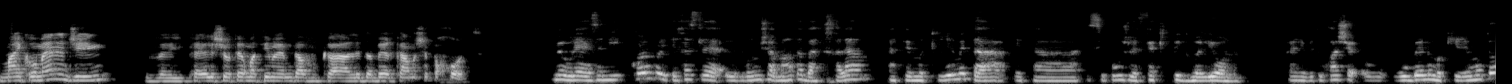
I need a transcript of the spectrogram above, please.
micro-managing, אה, וכאלה שיותר מתאים להם דווקא לדבר כמה שפחות. מעולה, אז אני קודם כל אתייחס לדברים שאמרת בהתחלה, אתם מכירים את, ה, את הסיפור של אפקט פיגמליון, אני בטוחה שרובנו מכירים אותו,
